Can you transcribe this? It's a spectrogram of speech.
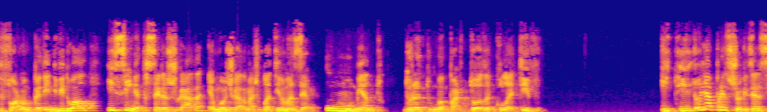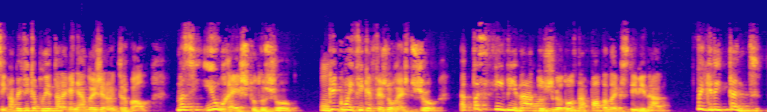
de forma um bocadinho individual. E sim, a terceira jogada é uma jogada mais coletiva, mas é um momento durante uma parte toda coletivo. E, e olhar para esse jogo e dizer assim, a ah, Benfica podia estar a ganhar 2-0 ao intervalo. Mas e o resto do jogo? O que é que o Benfica fez no resto do jogo? A passividade dos jogadores, da falta de agressividade, foi gritante.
